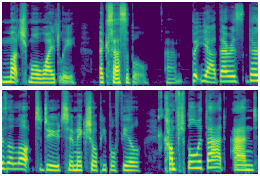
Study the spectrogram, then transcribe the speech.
much more widely accessible. Um, but yeah, there is there's a lot to do to make sure people feel comfortable with that. And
